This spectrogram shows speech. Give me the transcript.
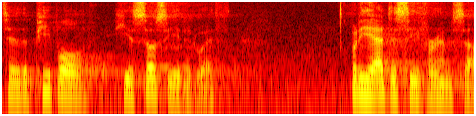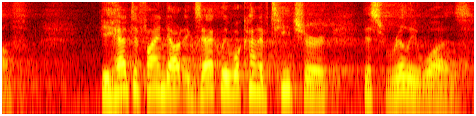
to the people he associated with. But he had to see for himself. He had to find out exactly what kind of teacher this really was.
